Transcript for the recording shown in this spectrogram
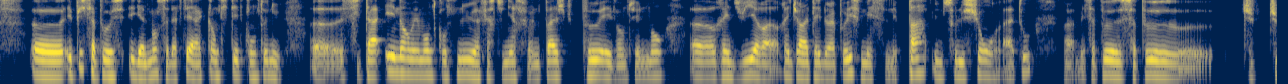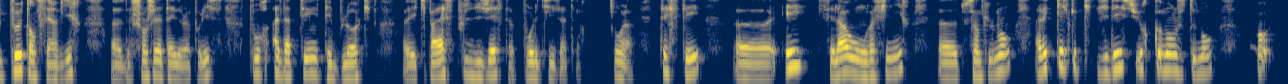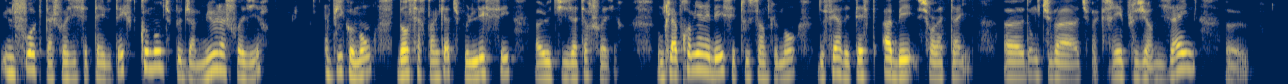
Euh, et puis ça peut également s'adapter à la quantité de contenu. si tu as énormément de contenu à faire tenir sur une page, tu peux éventuellement réduire, la taille de la police, mais ce n'est pas une solution à tout. mais ça peut, ça peut, tu, tu peux t'en servir de changer la taille de la police pour adapter tes blocs et qui paraissent plus digestes pour l'utilisateur. Voilà, tester, euh, et c'est là où on va finir euh, tout simplement avec quelques petites idées sur comment justement, une fois que tu as choisi cette taille de texte, comment tu peux déjà mieux la choisir, et puis comment, dans certains cas, tu peux laisser euh, l'utilisateur choisir. Donc la première idée, c'est tout simplement de faire des tests AB sur la taille. donc tu vas, tu vas créer plusieurs designs,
